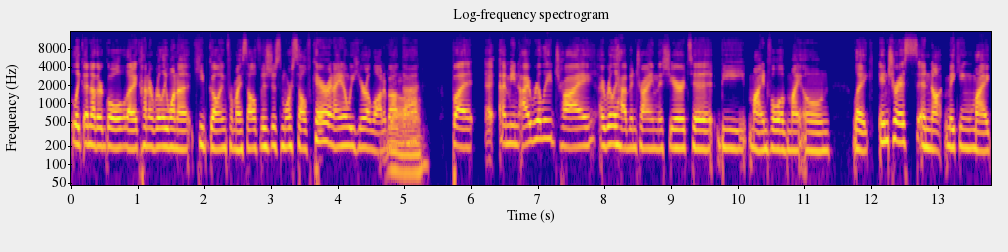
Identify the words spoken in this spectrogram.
like another goal that i kind of really want to keep going for myself is just more self-care and i know we hear a lot about Yeah. that but I- mean i really try i really have been trying this year to be mindful of my own like interests and not making my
